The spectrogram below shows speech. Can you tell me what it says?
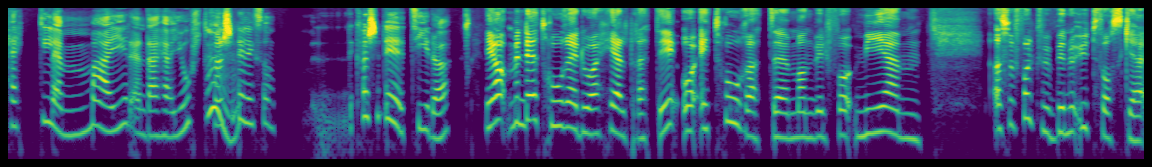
hekle mer enn de har gjort. Kanskje Mm. det liksom Kanskje det er tida. Ja, men det tror jeg du har helt rett i, og jeg tror at man vil få mye Altså, folk vil begynne å utforske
